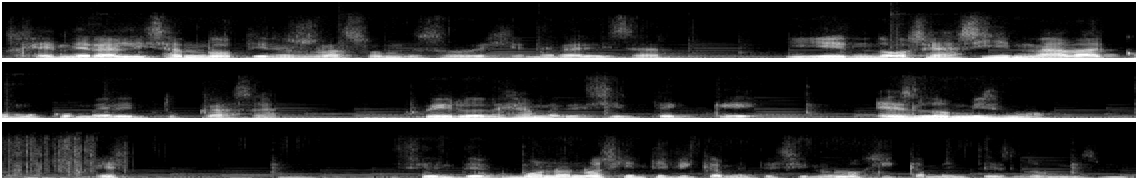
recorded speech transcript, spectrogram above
generalizando, tienes razón de eso de generalizar. Y, o sea, sí, nada como comer en tu casa, pero déjame decirte que es lo mismo. Es, bueno, no científicamente, sino lógicamente es lo mismo.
